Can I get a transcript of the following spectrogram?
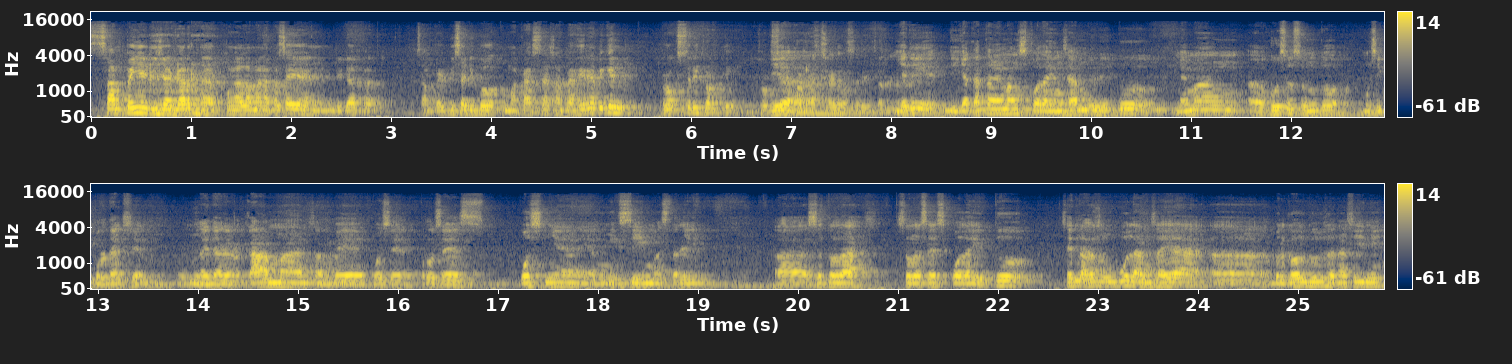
sampainya di Jakarta, pengalaman apa saya yang didapat? Sampai bisa dibawa ke Makassar sampai akhirnya bikin Rocks Record Rocks Iya, Record. jadi di Jakarta memang sekolah yang saya ambil itu memang eh, khusus untuk musik production, mulai dari rekaman sampai proses proses postnya yang mixing, mastering. Eh, setelah selesai sekolah itu saya nggak langsung pulang. Saya eh, bergaul dulu sana sini.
